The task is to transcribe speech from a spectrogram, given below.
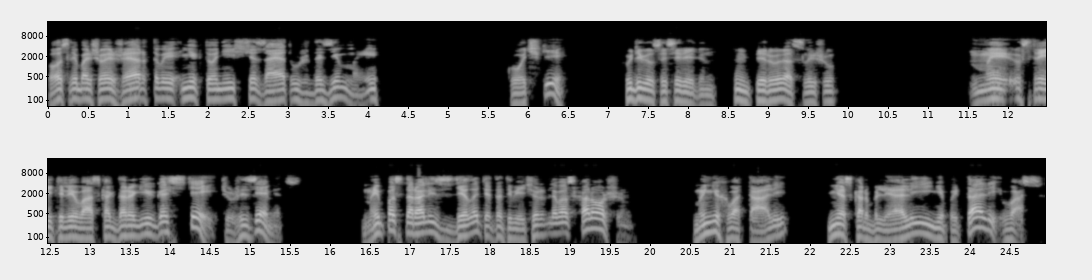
после большой жертвы никто не исчезает уж до зимы. — Кочки? — удивился Середин. — Первый раз слышу. Мы встретили вас как дорогих гостей, чужеземец. Мы постарались сделать этот вечер для вас хорошим. Мы не хватали, не оскорбляли и не пытали вас.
